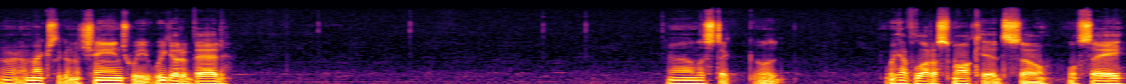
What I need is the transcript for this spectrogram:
All right, I'm actually going to change. We, we go to bed. Uh, let's stick, uh, we have a lot of small kids, so we'll say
